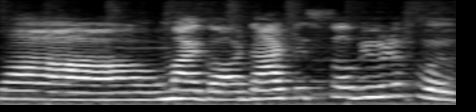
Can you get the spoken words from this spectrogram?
wow oh my god that is so beautiful.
